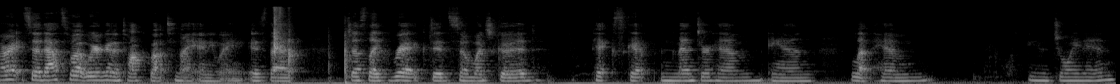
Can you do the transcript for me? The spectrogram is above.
All right, so that's what we're going to talk about tonight anyway, is that just like Rick did so much good, pick Skip and mentor him and let him you know join in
